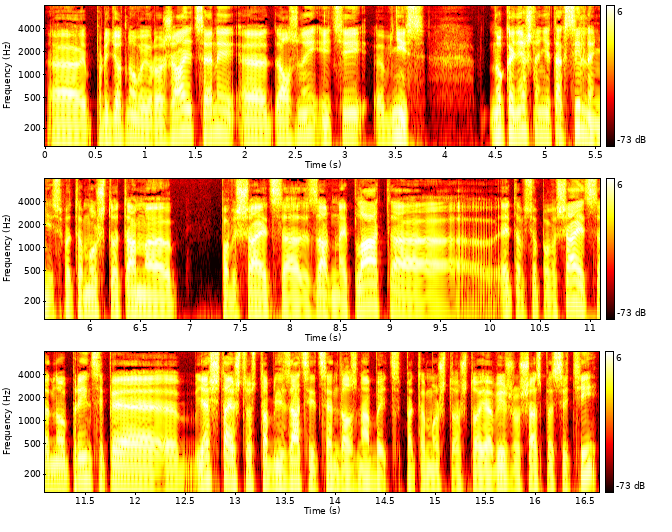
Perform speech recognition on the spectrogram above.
э, придет новый урожай, цены э, должны идти вниз. Ну, конечно, не так сильно вниз, потому что там повышается заработная плата, это все повышается, но, в принципе, я считаю, что стабилизация цен должна быть, потому что, что я вижу сейчас по сети,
